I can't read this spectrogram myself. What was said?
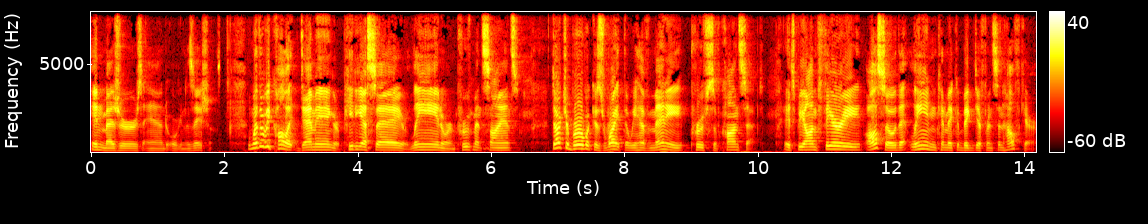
in measures and organizations. And whether we call it Deming or PDSA or lean or improvement science, Dr. Berwick is right that we have many proofs of concept. It's beyond theory also that lean can make a big difference in healthcare.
